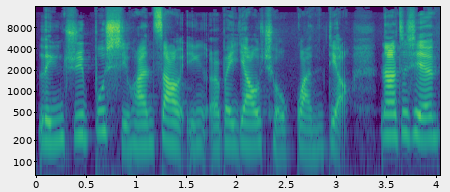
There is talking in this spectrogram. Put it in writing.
邻居不喜欢噪音而被要求关掉。那这些。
